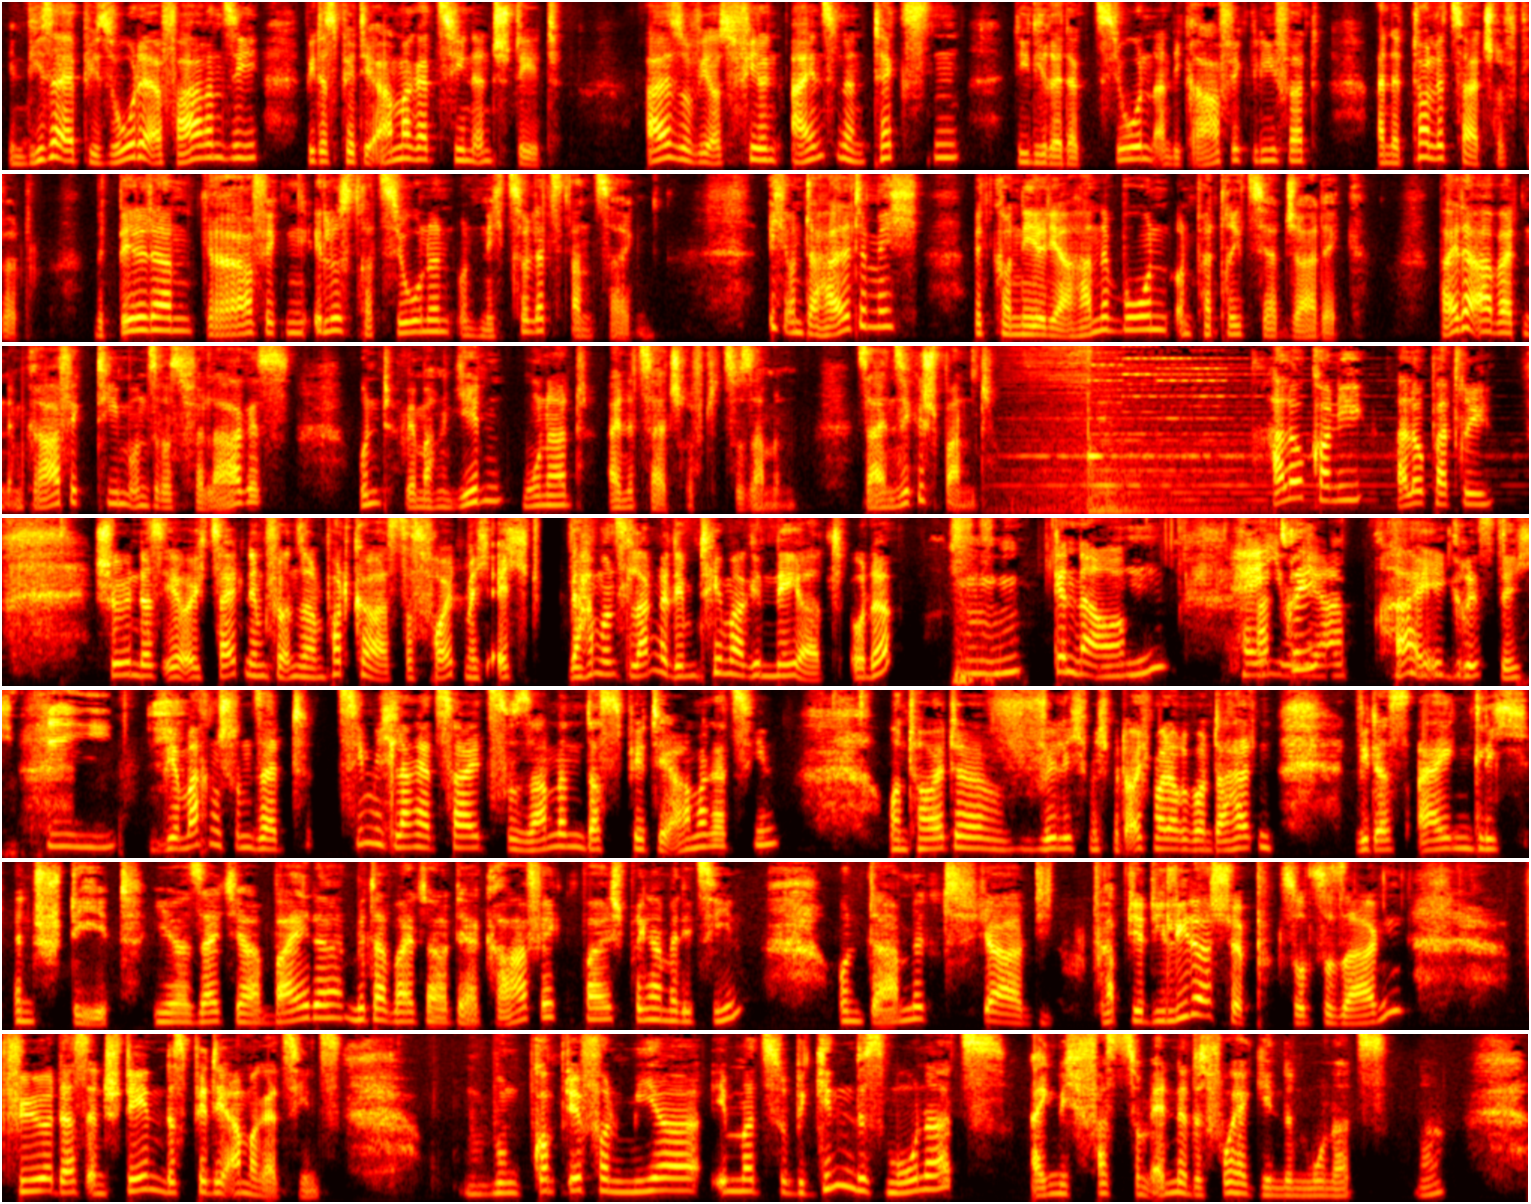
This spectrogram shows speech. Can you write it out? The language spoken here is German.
In dieser Episode erfahren Sie, wie das PTA-Magazin entsteht. Also wie aus vielen einzelnen Texten, die die Redaktion an die Grafik liefert, eine tolle Zeitschrift wird. Mit Bildern, Grafiken, Illustrationen und nicht zuletzt Anzeigen. Ich unterhalte mich mit Cornelia Hannebohn und Patricia Jadek. Beide arbeiten im Grafikteam unseres Verlages und wir machen jeden Monat eine Zeitschrift zusammen. Seien Sie gespannt. Hallo Conny, hallo Patri. Schön, dass ihr euch Zeit nehmt für unseren Podcast. Das freut mich echt. Wir haben uns lange dem Thema genähert, oder? Mhm, genau. Mhm. Hey Patri? Julia. Hi, grüß dich. Wir machen schon seit ziemlich langer Zeit zusammen das PTA-Magazin. Und heute will ich mich mit euch mal darüber unterhalten, wie das eigentlich entsteht. Ihr seid ja beide Mitarbeiter der Grafik bei Springer Medizin und damit, ja, die, habt ihr die Leadership sozusagen für das Entstehen des PTA-Magazins. Nun kommt ihr von mir immer zu Beginn des Monats, eigentlich fast zum Ende des vorhergehenden Monats, ne?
